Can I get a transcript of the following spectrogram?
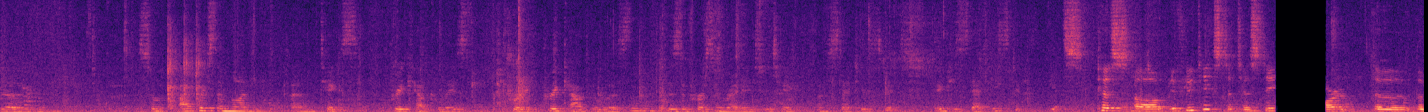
the, so after someone um, takes pre-calculus, pre- pre-calculus, Mhm. is the person ready to take uh, statistics, AP statistics? Yes, because if you take statistics, or the, the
